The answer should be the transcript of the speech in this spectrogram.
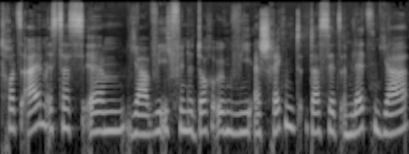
Trotz allem ist das, ähm, ja, wie ich finde, doch irgendwie erschreckend, dass jetzt im letzten Jahr,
